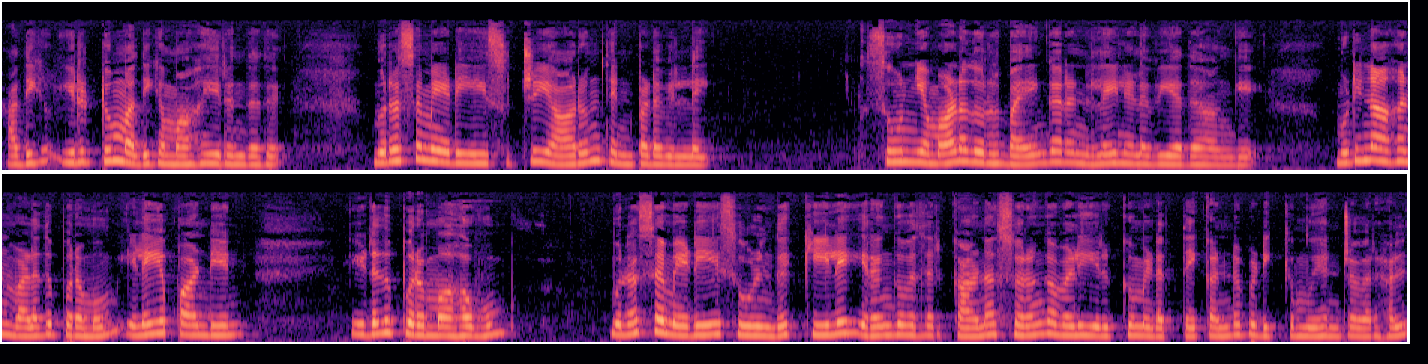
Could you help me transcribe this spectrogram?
அதிக இருட்டும் அதிகமாக இருந்தது. முரச மேடையை சுற்றி யாரும் தென்படவில்லை. சூன்யமானதொரு பயங்கர நிலை நிலவியது அங்கே. முடிநாகன் வலதுபுறமும் இளைய பாண்டியன் இடதுபுறமாகவும் முரச மேடையை சூழ்ந்து கீழே இறங்குவதற்கான சுரங்க வழி இருக்கும் இடத்தை கண்டுபிடிக்க முயன்றவர்கள்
